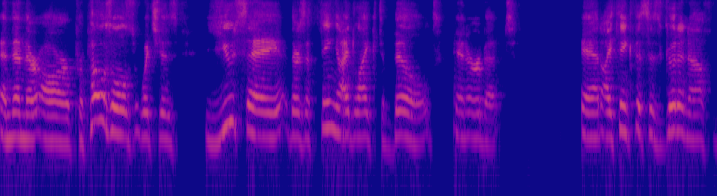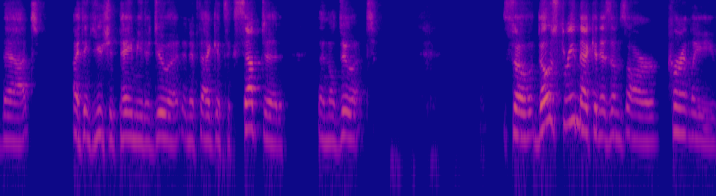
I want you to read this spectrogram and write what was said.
And then there are proposals, which is you say there's a thing I'd like to build in Urbit. And I think this is good enough that I think you should pay me to do it. And if that gets accepted, then they'll do it. So those three mechanisms are currently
